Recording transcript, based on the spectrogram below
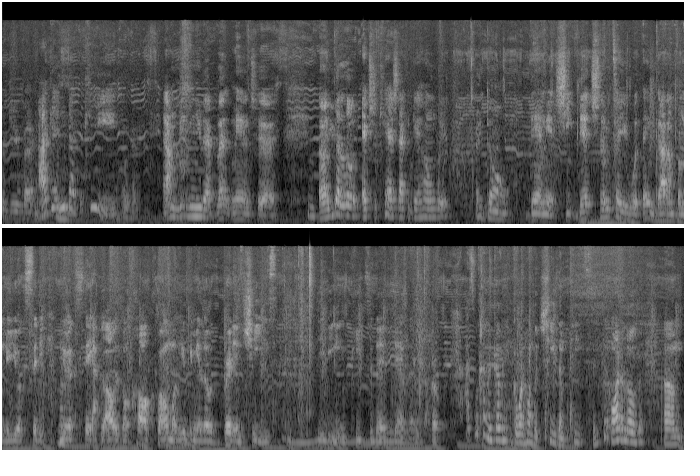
Or do you back? I gave you back the key. Okay. And I'm leaving you that black man chair. Uh, you got a little extra cash that I can get home with? I don't. Damn near cheap bitch. Let me tell you what, thank God I'm from New York City. New York State, I could always go call Cuomo. He'll give me a little bread and cheese. He be eating pizza then damn like broke. I said, what kind of government going home with cheese and pizza? You can order a little um,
